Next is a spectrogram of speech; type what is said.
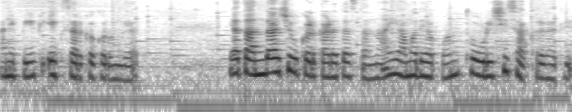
आणि पीठ एकसारखं करून घ्यात या तांदळाची उकड काढत असताना यामध्ये आपण थोडीशी साखर घातली.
